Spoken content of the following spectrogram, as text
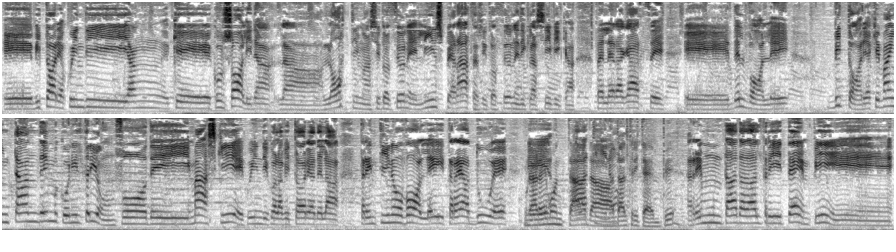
E vittoria quindi che consolida la- l'ottima situazione, l'insperata situazione di classifica per le ragazze eh, del volley. Vittoria che va in tandem con il trionfo dei maschi e quindi con la vittoria della Trentino Volley 3 a 2 Una eh, remontata ad altri tempi. remontata ad altri tempi e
